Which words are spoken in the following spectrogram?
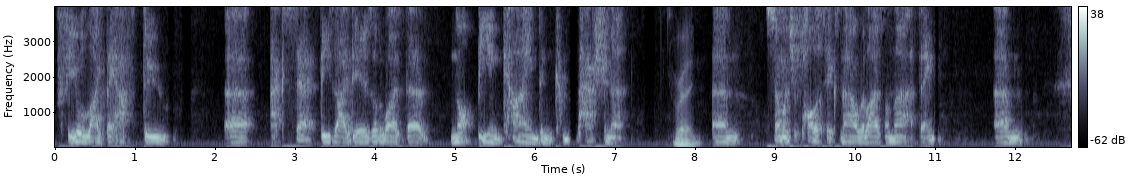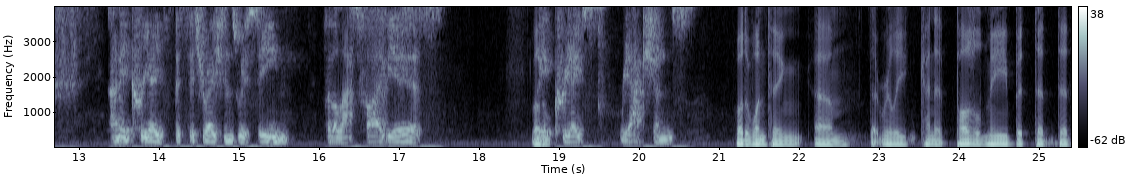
feel like they have to uh, accept these ideas, otherwise they're not being kind and compassionate. Right, Um, so much of politics now relies on that, I think, um, and it creates the situations we've seen for the last five years. well, it creates reactions. well, the one thing um, that really kind of puzzled me, but that that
